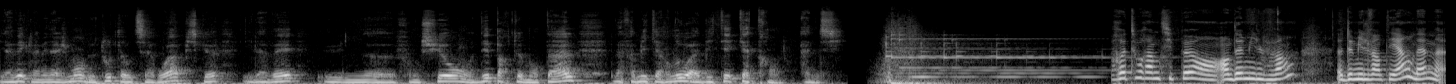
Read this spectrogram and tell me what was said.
et avec l'aménagement de toute la Haute-Savoie, puisqu'il avait une euh, fonction départementale. La famille Carnot a habité 4 ans à Annecy. Retour un petit peu en 2020. 2021 même.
